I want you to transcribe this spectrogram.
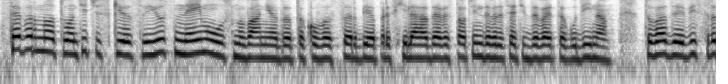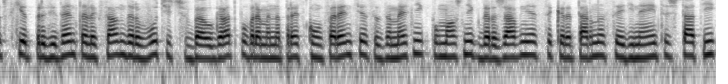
Северноатлантическия съюз не е имал основания да атакува Сърбия през 1999 година. Това заяви сръбският президент Александър Вучич в Белград по време на пресконференция с заместник помощник държавния секретар на Съединените щати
